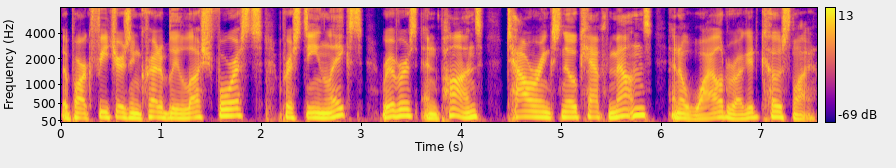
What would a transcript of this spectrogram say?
The park features incredibly lush forests, pristine lakes, rivers, and ponds, towering snow-capped mountains, and a wild, rugged coastline.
